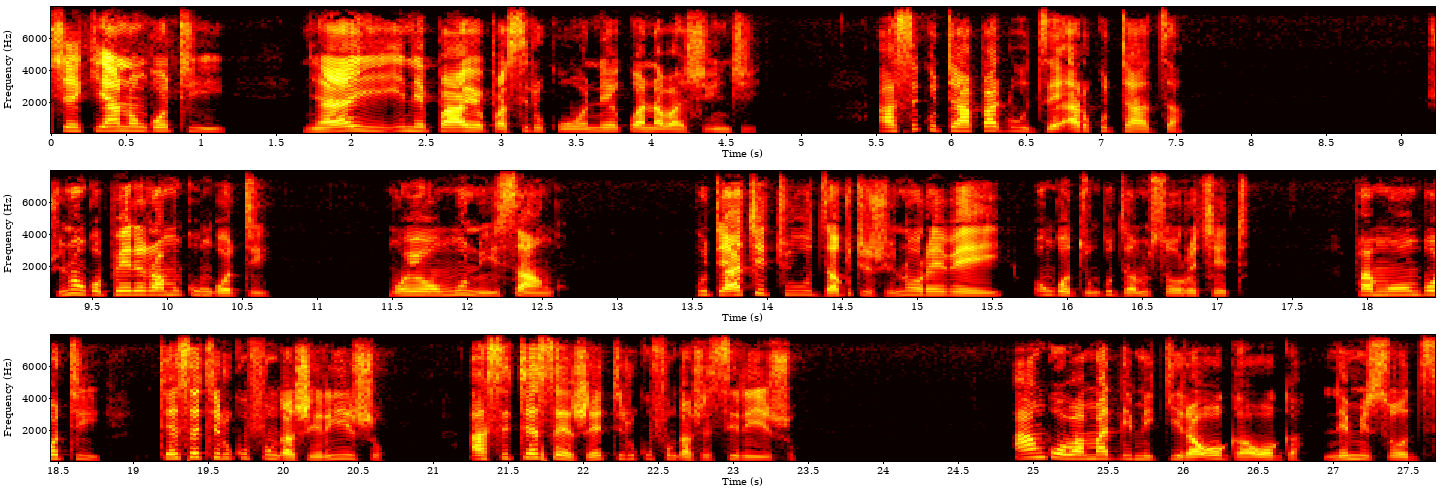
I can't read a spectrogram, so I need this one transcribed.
Sheki anongoti nyaya iyi ine payo pasiri kuonekwa navazhinji. Asi kuti apadudze ari kutadza zvinongoperera mukungoti mwoyo womunhu isango. Kuti achitiudza kuti zvinorevei ongodzungudza musoro chete. Pamwe omboti tese tiri kufunga zviri izvo asi tesezve tiri kufunga zvisiri izvo. Angova madimikira oga oga nemisodzi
